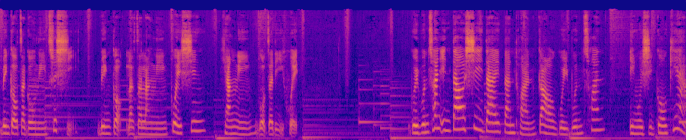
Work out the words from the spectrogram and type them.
民国十五年出世，民国六十六年过身，享年五十二岁。魏文川因兜四代单传到魏文川，因为是孤囝，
